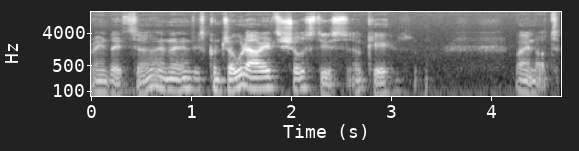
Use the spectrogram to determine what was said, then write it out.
right so and then this control area shows this. Okay so why not?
